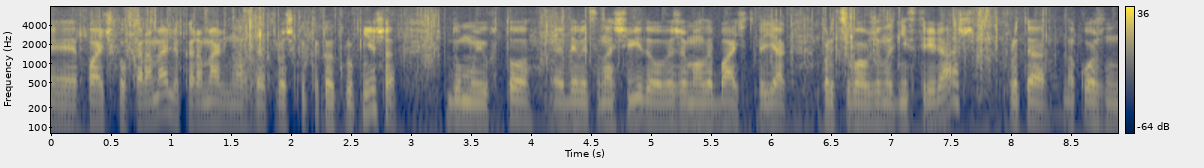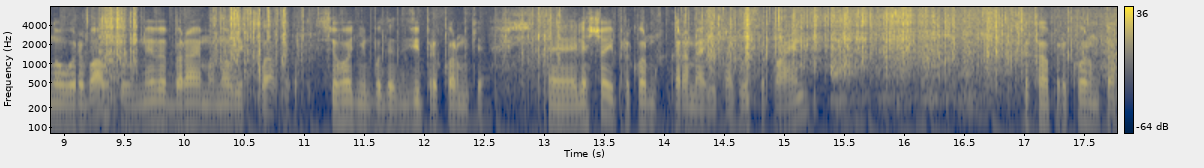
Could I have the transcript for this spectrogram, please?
е, пачку карамелю. Карамель у нас де трошки така крупніша. Думаю, хто е, дивиться наші відео, ви вже могли бачити, як працював вже на дні стріляш. Проте на кожну нову рибалку ми вибираємо новий склад. От Сьогодні буде дві прикормки е, ляща і прикормка карамелі. Так, висипаємо. Така прикормка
